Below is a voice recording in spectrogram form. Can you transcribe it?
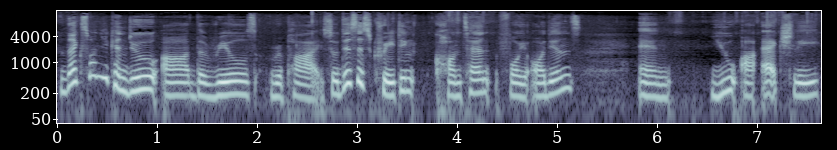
The next one you can do are the Reels reply. So this is creating content for your audience and you are actually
